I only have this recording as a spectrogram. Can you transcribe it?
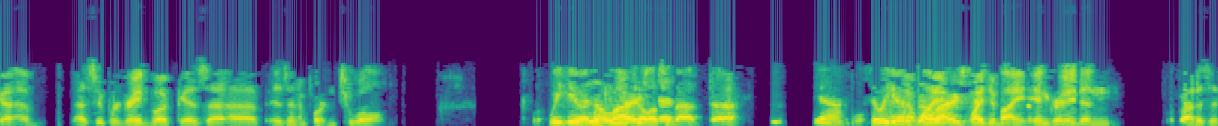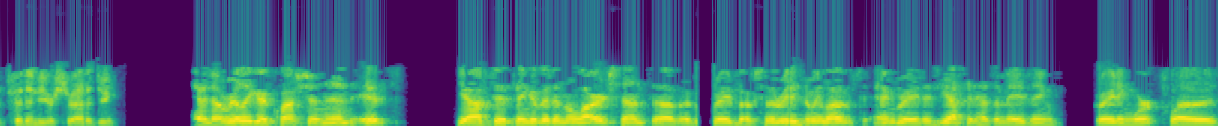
uh, a super grade book is uh, is an important tool. We do in what the can large. you tell us about? Uh, yeah. So we do in the why, large. Why'd you buy Engrade, and how does it fit into your strategy? Yeah, no, really good question. And it's, you have to think of it in the large sense of a grade book. So the reason we loved Engrade is yes, it has amazing grading workflows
